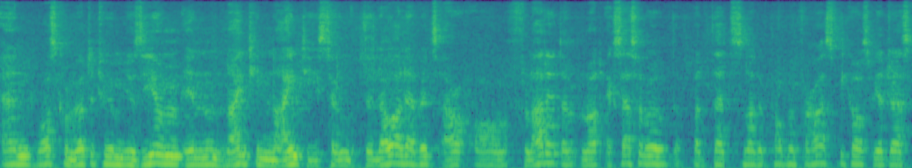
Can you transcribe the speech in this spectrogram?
and was converted to a museum in 1990. So the lower levels are all flooded and not accessible, but that's not a problem for us because we are just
